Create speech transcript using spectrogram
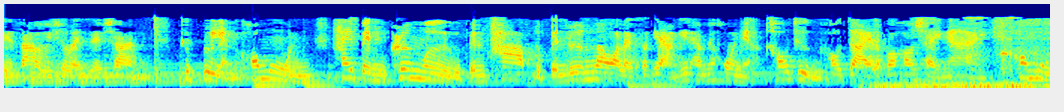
Data Visualization คือเปลี่ยนข้อมูลให้เป็นเครื่องมือหรือเป็นภาพหรือเป็นเรื่องเล่าอะไรสักอย่างที่ทำให้คนเนี่ยเข้าถึงเข้าใจแล้วก็เข้าใช้ง่าย ข้อมูล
